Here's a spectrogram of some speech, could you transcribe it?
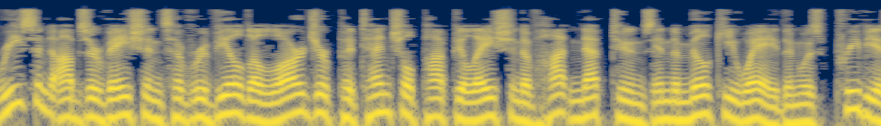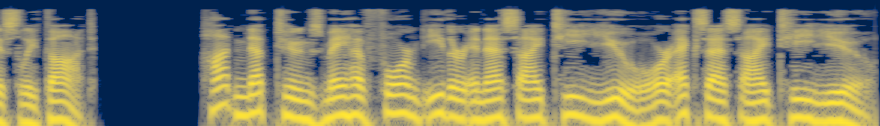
Recent observations have revealed a larger potential population of hot Neptunes in the Milky Way than was previously thought. Hot Neptunes may have formed either in situ or ex-situ.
